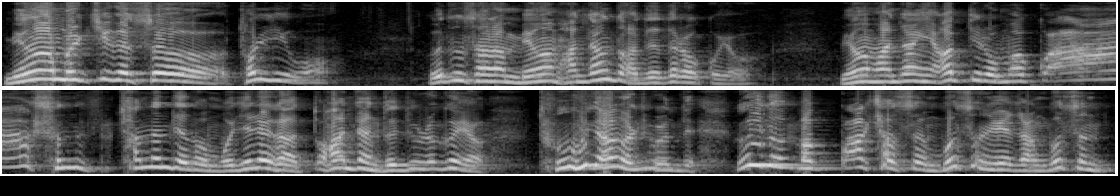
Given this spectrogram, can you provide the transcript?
명함을 찍어서 돌리고 어떤 사람 명함 한 장도 안 되더라고요. 명함 한 장이 앞뒤로 막 꽉 찼는데도 모지래가 또 한 장 더 주는 거예요. 두 장을 주는데 거기도 막 꽉 찼어. 무슨 회장 무슨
